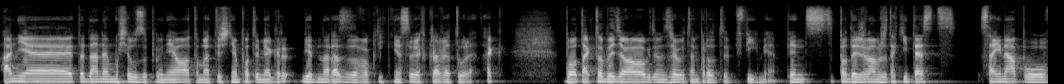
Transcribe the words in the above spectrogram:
a nie te dane mu się uzupełniają automatycznie po tym, jak jednorazowo kliknie sobie w klawiaturę, tak? Bo tak to by działało, gdybym zrobił ten prototyp w Figmie. Więc podejrzewam, że taki test sign-upów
